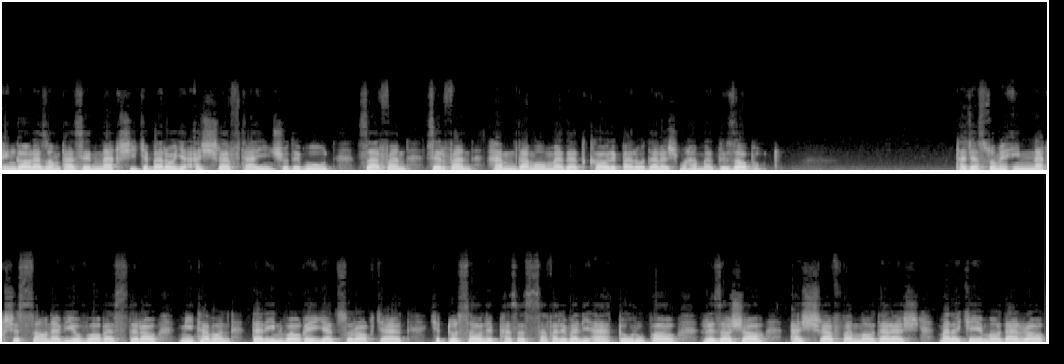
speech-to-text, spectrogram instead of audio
انگار از آن پس نقشی که برای اشرف تعیین شده بود صرفا صرفا همدم و مددکار برادرش محمد رضا بود. تجسم این نقش ثانوی و وابسته را می توان در این واقعیت سراغ کرد که دو سال پس از سفر ولیعهد به اروپا رضا شاه اشرف و مادرش ملکه مادر را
